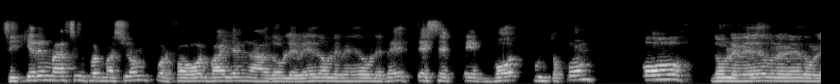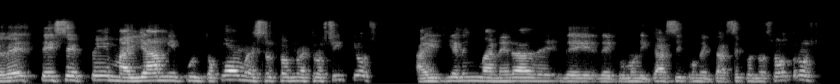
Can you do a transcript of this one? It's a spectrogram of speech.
si quieren más información, por favor vayan a www.tcpbot.com o www.tcpmiami.com. Esos son nuestros sitios. Ahí tienen manera de, comunicarse y conectarse con nosotros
